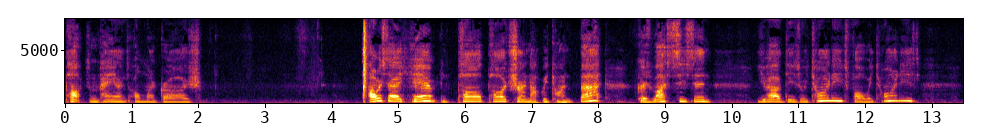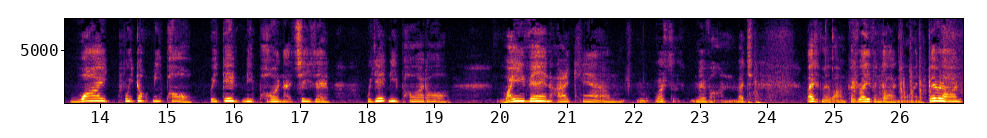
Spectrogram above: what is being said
pots and pans, oh my gosh. I would say him and Paul, Paul should not return back. Because last season, you have these returnees, four returnees. Why? We don't need Paul. We didn't need Paul in that season. We didn't need Paul at all. Raven, I can't, um, let's move on. Let's, let's move on, because Raven died. Moving on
